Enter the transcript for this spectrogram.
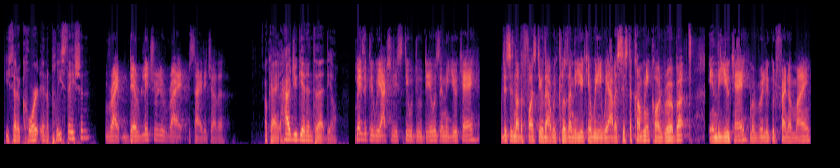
you said a court and a police station? Right. They're literally right beside each other. Okay. How'd you get into that deal? Basically, we actually still do deals in the UK. This is not the first deal that we closed in the UK. We, we have a sister company called Robot in the UK. I'm a really good friend of mine.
